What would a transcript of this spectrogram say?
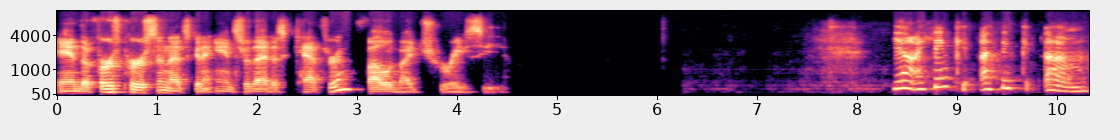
And the first person that's going to answer that is Catherine, followed by Tracy. Yeah, I think I think um,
